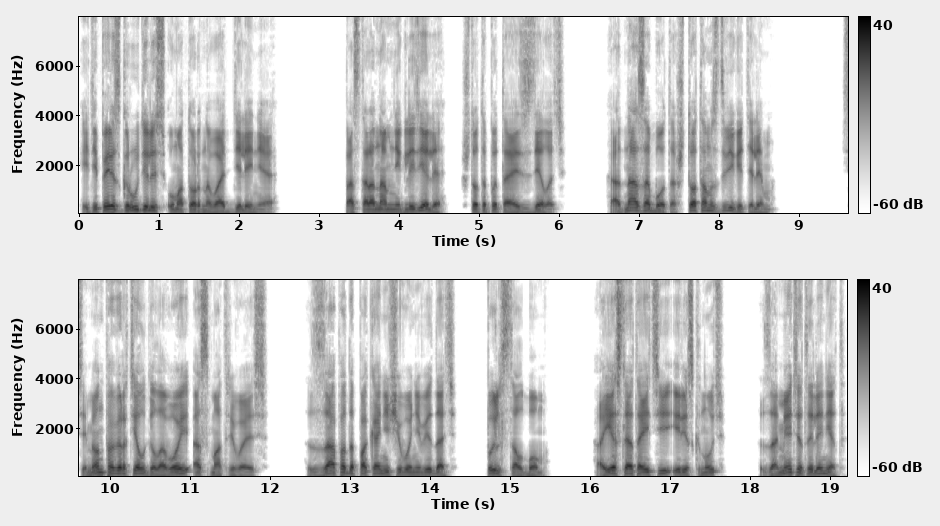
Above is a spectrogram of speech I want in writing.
и теперь сгрудились у моторного отделения. По сторонам не глядели, что-то пытаясь сделать. Одна забота, что там с двигателем? Семен повертел головой, осматриваясь. С запада пока ничего не видать, пыль столбом. А если отойти и рискнуть, заметят или нет?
